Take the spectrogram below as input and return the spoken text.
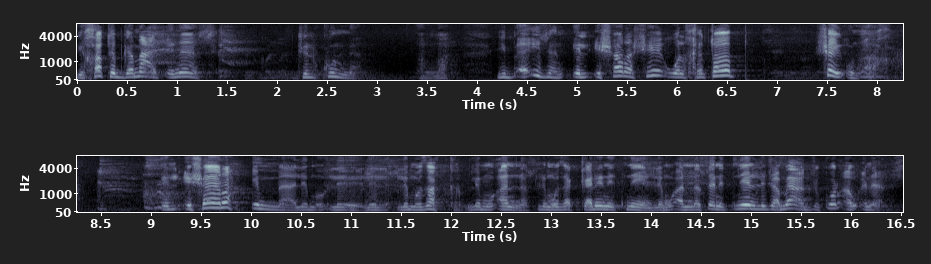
يخاطب جماعة إناث. تلكن. الله. يبقى اذا الإشارة شيء والخطاب شيء آخر. الإشارة إما لمذكر لمؤنث لمذكرين اثنين لمؤنثين اثنين لجماعة ذكور أو إناث.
